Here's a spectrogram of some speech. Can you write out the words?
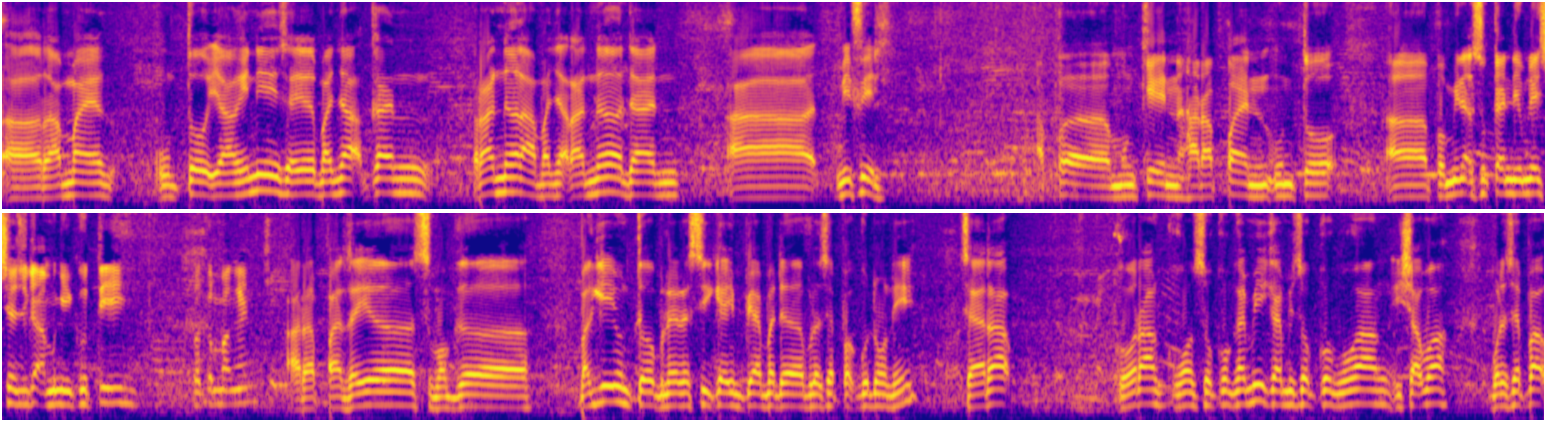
uh, ramai untuk yang ini saya banyakkan runner lah banyak runner dan uh, midfield. Apa mungkin harapan untuk uh, peminat sukan di Malaysia juga mengikuti perkembangan? harapan saya semoga bagi untuk menerasikan impian pada bola sepak gunung ni saya harap korang, korang sokong kami kami sokong korang. insyaAllah bola sepak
